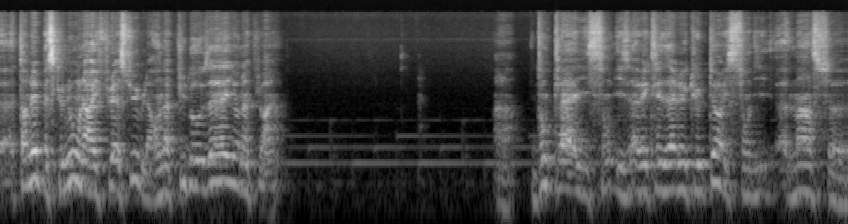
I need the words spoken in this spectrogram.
euh, attendez, parce que nous on n'arrive plus à suivre, là, on n'a plus d'oseille, on n'a plus rien. Donc là, ils sont, avec les agriculteurs, ils se sont dit, ah, mince, euh,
